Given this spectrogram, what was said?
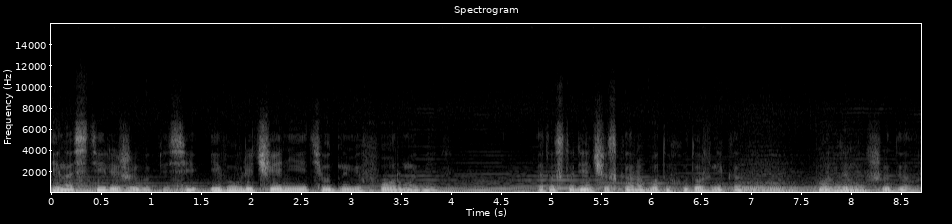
и на стиле живописи, и в увлечении этюдными формами. Эта студенческая работа художника – подлинный шедевр.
